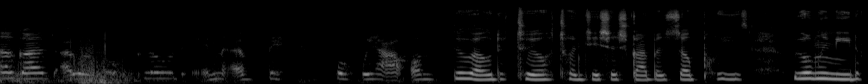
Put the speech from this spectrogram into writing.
Uh, guys, I will upload in a bit, but we are on the road to 20 subscribers, so please, we only need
